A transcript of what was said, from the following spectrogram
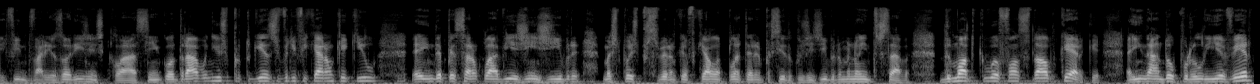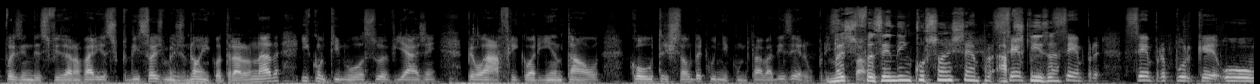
enfim, de várias origens que lá se encontravam, e os portugueses verificaram que aquilo ainda pensaram que lá havia gengibre, mas depois perceberam que aquela planta era parecida com o gengibre, mas não interessava. De modo que o Afonso de Albuquerque ainda andou por ali a ver, depois ainda se fizeram várias expedições, mas não encontraram nada, e continuou a sua viagem pela África Oriental com o Tristão da Cunha, como estava a dizer. Mas fazendo incursões sempre à sempre, pesquisa. Sempre, sempre porque o,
